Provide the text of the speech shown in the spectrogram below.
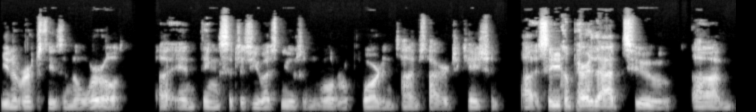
universities in the world. Uh, in things such as U.S. News and World Report and Times Higher Education. Uh, so you compare that to um,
